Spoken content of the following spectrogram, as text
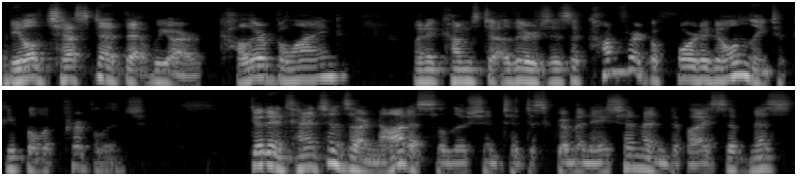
The old chestnut that we are colorblind, when it comes to others is a comfort afforded only to people of privilege. Good intentions are not a solution to discrimination and divisiveness,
